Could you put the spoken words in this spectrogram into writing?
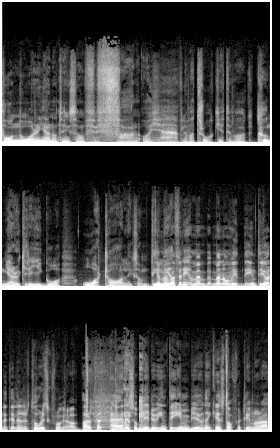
tonåringar någonting som, för fan, oj jävlar vad tråkigt det var. Kungar och krig och årtal liksom. Ja, men, varför det, men, men om vi inte gör det till en retorisk fråga då. Varför är det så? Blir du inte inbjuden Kristoffer till några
